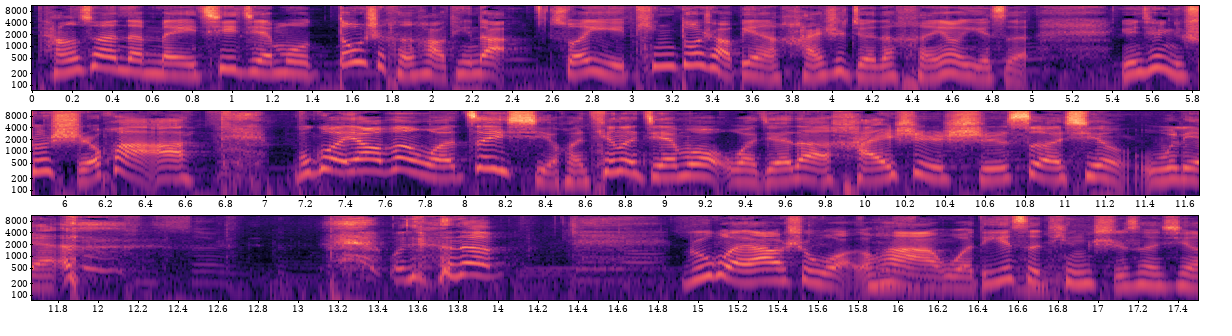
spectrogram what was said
糖蒜的每期节目都是很好听的，所以听多少遍还是觉得很有意思。云清，你说实话啊？不过要问我最喜欢听的节目，我觉得还是《食色性无脸》。我觉得，如果要是我的话，我第一次听《食色性》，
